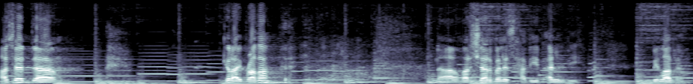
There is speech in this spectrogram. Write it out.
I said, um, good night, brother. now, Mar Charbel is Habib Albi. We love him.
